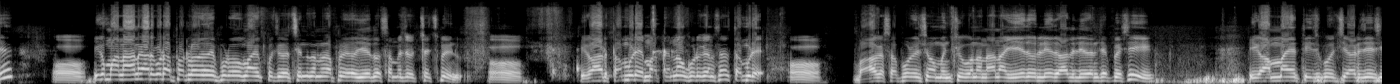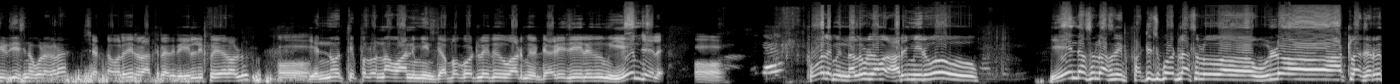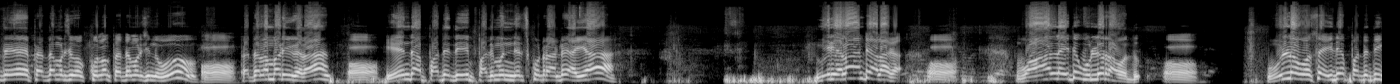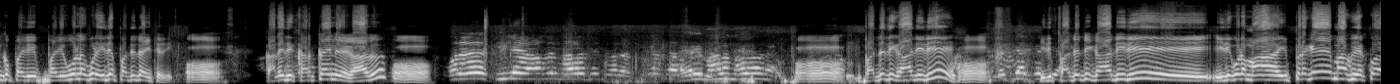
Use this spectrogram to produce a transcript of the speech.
ఇక మా నాన్నగారు కూడా అప్పట్లో ఇప్పుడు మా కొంచెం చిన్నదన్నప్పుడు ఏదో సమస్య చచ్చిపోయిండు. ఇక వాడు తమ్ముడే మా కన్నా కొడుకు తమ్ముడే. బాగా సపోర్ట్ చేసిన మంచిగా ఉన్న నాన్న ఏదో లేదు అది లేదని చెప్పేసి ఇక అమ్మాయి తీసుకొచ్చి ఆడు చేసి ఇటు చేసినా కూడా అక్కడ సెట్ అవ్వలేదు. రాత్రి రాత్రి వెళ్ళిపోయారు వాళ్ళు. ఎన్నో తిప్పలు ఉన్నా వాడిని మేము దెబ్బ కొట్టలేదు వాడు మీరు డాడీ చేయలేదు ఏం చేయలే. పోలే మీరు నలుగురు అది మీరు ఏంది అసలు అసలు పట్టించుకోవట్లే అసలు ఊళ్ళో అట్లా జరిగితే పెద్ద మనిషి కులం పెద్ద మనిషి నువ్వు? పెద్ద లంబాడివి కదా? ఏంది ఆ పద్ధతి? పది మంది నేర్చుకుంటారా అంటే అయ్యా మీరు ఎలా అంటే అలాగా. వాళ్ళైతే ఊళ్ళో రావద్దు. ఊళ్ళో వస్తే ఇదే పద్ధతి ఇంకో పది పది ఊళ్ళో కూడా ఇదే పద్ధతి అవుతుంది. కానీ ఇది కరెక్ట్ అయినది కాదు. పద్ధతి కాదు ఇది. ఇది పద్ధతి కాదు ఇది. ఇది కూడా మా ఇప్పటికే మాకు ఎక్కువ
